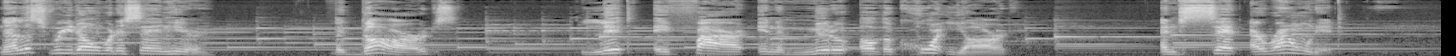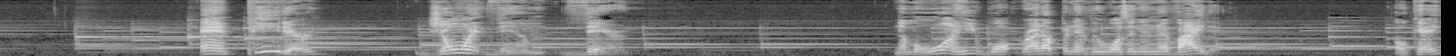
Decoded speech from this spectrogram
Now let's read on what it's saying here. The guards lit a fire in the middle of the courtyard and sat around it. And Peter joined them there. Number one, he walked right up in there if he wasn't invited. Okay?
